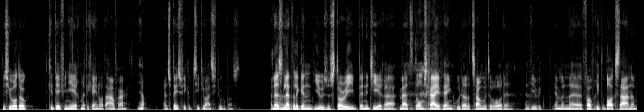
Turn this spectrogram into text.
Dus je wordt ook gedefinieerd met degene wat aanvraagt. Ja. En specifiek op de situatie toegepast. En dat is Ah. letterlijk een user story binnen Jira met de omschrijving hoe dat het zou moeten worden. En die heb ik in mijn eh, favoriete balk staan. En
